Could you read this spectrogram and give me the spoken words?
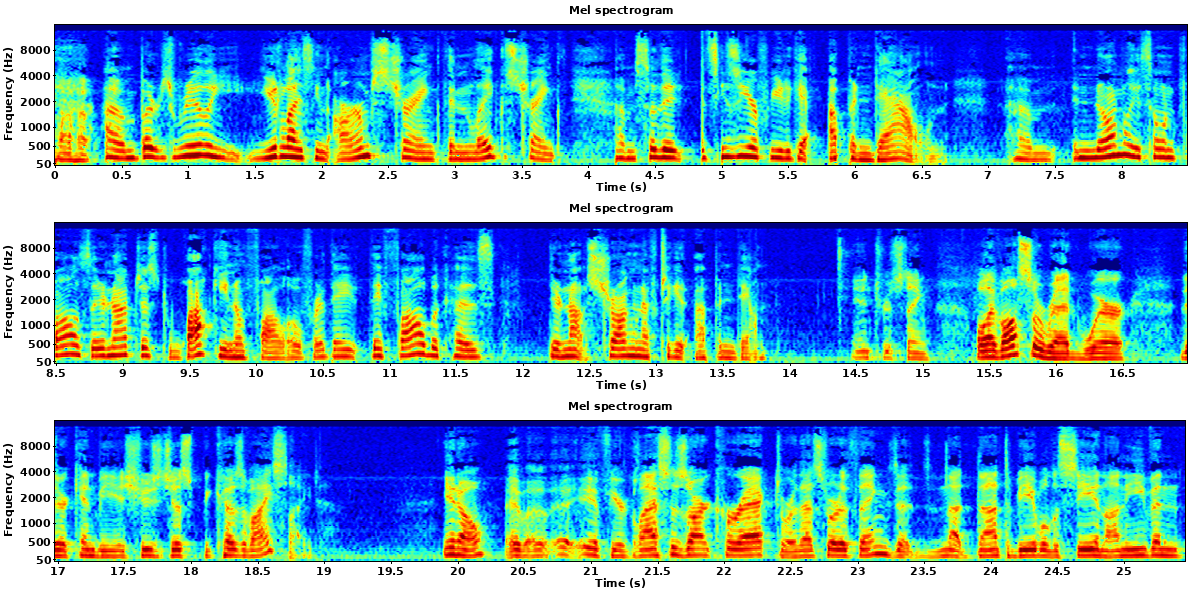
uh-huh. um, but it's really utilizing arm strength and leg strength um, so that it's easier for you to get up and down. Um, and normally, someone falls; they're not just walking and fall over; they they fall because they're not strong enough to get up and down. Interesting. Well, I've also read where there can be issues just because of eyesight you know, if, if, your glasses aren't correct or that sort of thing, not not to be able to see an uneven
